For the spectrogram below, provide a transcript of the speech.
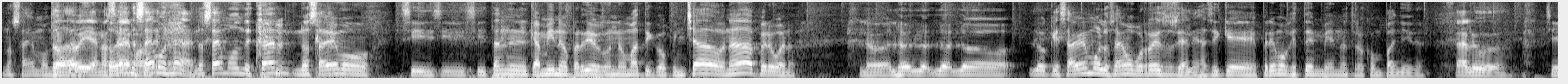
no sabemos dónde Todavía están. no Todavía no sabemos sabemos dónde nada. No sabemos dónde están. no sabemos si, si, si están en el camino perdido con un neumático pinchado o nada. Pero bueno, Lo, lo- lo- lo- lo- lo que sabemos lo sabemos por redes sociales, así que esperemos que estén bien nuestros compañeros. Saludos. Che,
